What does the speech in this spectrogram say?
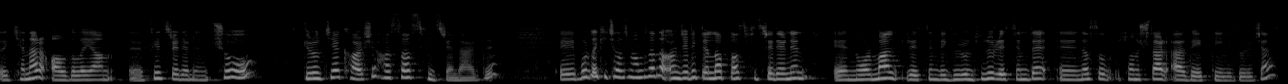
e, kenar algılayan filtrelerin çoğu gürültüye karşı hassas filtrelerdi. E, buradaki çalışmamızda da öncelikle Laplace filtrelerinin e, normal resim ve gürültülü resimde e, nasıl sonuçlar elde ettiğini göreceğiz.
